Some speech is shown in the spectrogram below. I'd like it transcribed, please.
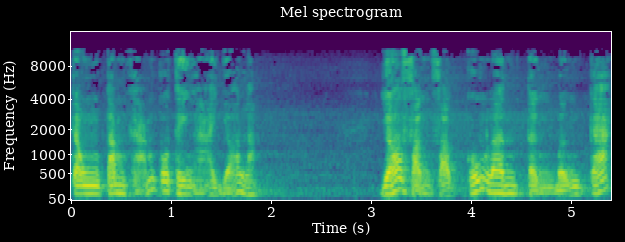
trong tâm khảm của thiên hạ võ lâm. Gió phần phật cuốn lên từng bựng cát,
